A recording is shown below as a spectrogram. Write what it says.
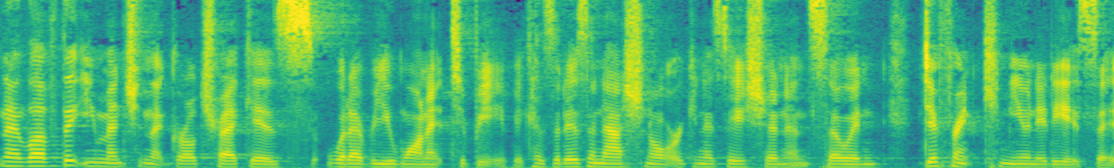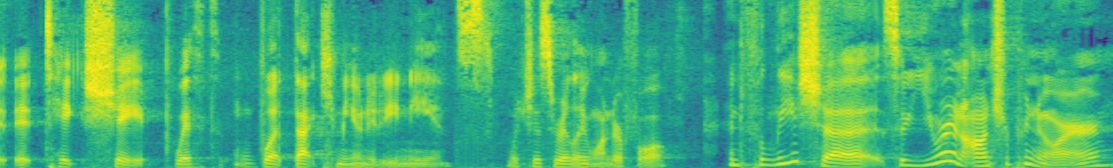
And I love that you mentioned that Girl Trek is whatever you want it to be because it is a national organization. And so in different communities, it, it takes shape with what that community needs, which is really wonderful. And Felicia, so you're an entrepreneur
